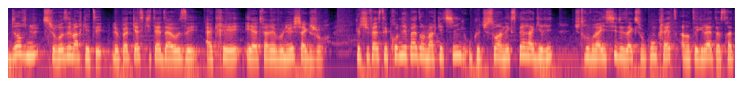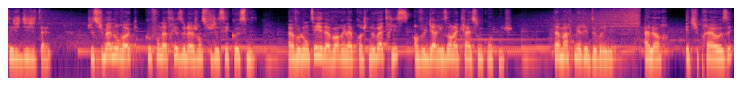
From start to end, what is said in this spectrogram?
Bienvenue sur Oser Marketer, le podcast qui t'aide à oser, à créer et à te faire évoluer chaque jour. Que tu fasses tes premiers pas dans le marketing ou que tu sois un expert aguerri, tu trouveras ici des actions concrètes à intégrer à ta stratégie digitale. Je suis Manon Rock, cofondatrice de l'agence UGC Cosmi. Ma volonté est d'avoir une approche novatrice en vulgarisant la création de contenu. Ta marque mérite de briller. Alors, es-tu prêt à oser?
